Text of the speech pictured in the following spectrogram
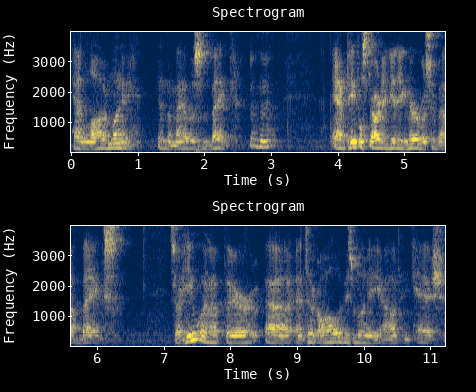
had a lot of money in the Matheson Bank. And people started getting nervous about banks. So he went up there uh, and took all of his money out in cash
